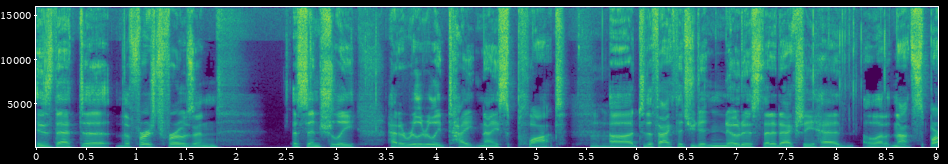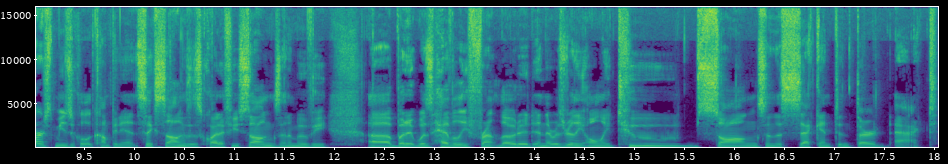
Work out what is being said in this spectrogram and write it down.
is that uh, the first Frozen essentially had a really really tight nice plot uh, to the fact that you didn't notice that it actually had a lot of not sparse musical accompaniment. Six songs is quite a few songs in a movie uh, but it was heavily front loaded and there was really only two songs in the second and third act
